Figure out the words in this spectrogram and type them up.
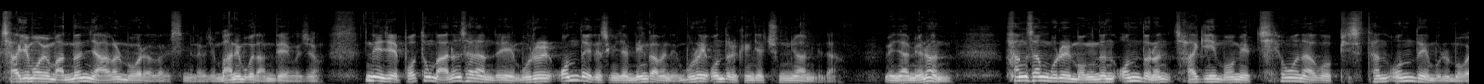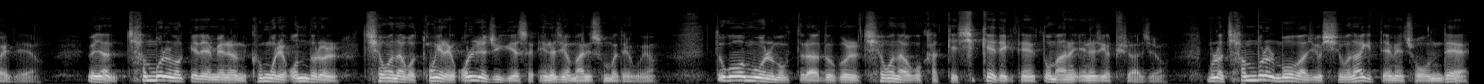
자기 몸에 맞는 약을 먹으라고 그랬습니다. 그죠? 많이 먹어도 안 돼요. 그죠? 근데 이제 보통 많은 사람들이 물을 온도에 대해서 굉장히 민감한데 물의 온도는 굉장히 중요합니다. 왜냐하면은 항상 물을 먹는 온도는 자기 몸의 체온하고 비슷한 온도의 물을 먹어야 돼요. 왜냐하면 찬물을 먹게 되면은 그 물의 온도를 체온하고 동일하게 올려주기 위해서 에너지가 많이 소모되고요. 뜨거운 물을 먹더라도 그걸 체온하고 같게 식혀야 되기 때문에 또 많은 에너지가 필요하죠. 물론 찬물을 먹어가지고 시원하기 때문에 좋은데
